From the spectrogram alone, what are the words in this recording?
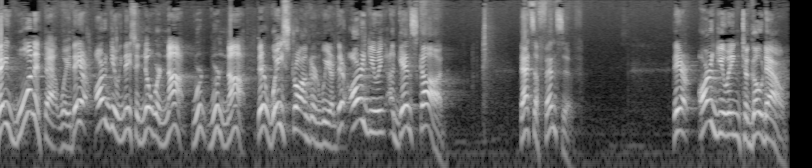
They want it that way. They are arguing. They say, No, we're not. We're, we're not. They're way stronger than we are. They're arguing against God. That's offensive. They are arguing to go down.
